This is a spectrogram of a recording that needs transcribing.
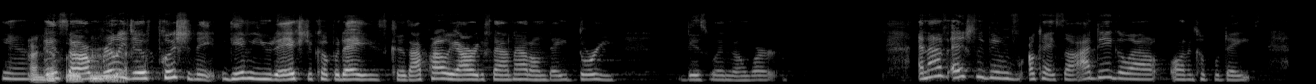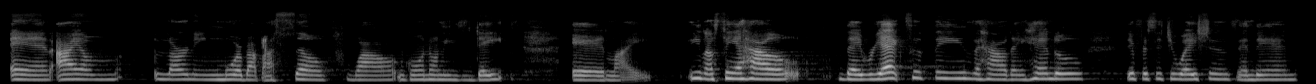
Yeah, and so I'm really just pushing it, giving you the extra couple days because I probably already found out on day three this wasn't gonna work. And I've actually been okay. So I did go out on a couple dates, and I am learning more about myself while going on these dates, and like you know, seeing how they react to things and how they handle different situations, and then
